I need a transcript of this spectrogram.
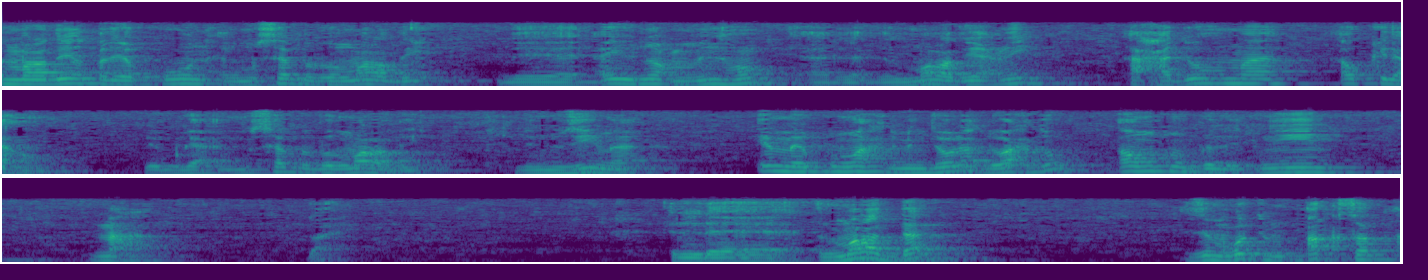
المرضين قد يكون المسبب المرضي لأي نوع منهم للمرض يعني أحدهما أو كلاهما. يبقى المسبب المرضي للنزيمة إما يكون واحد من دول لوحده أو ممكن يكون الاثنين معا طيب. المرض ده زي ما قلت من أكثر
